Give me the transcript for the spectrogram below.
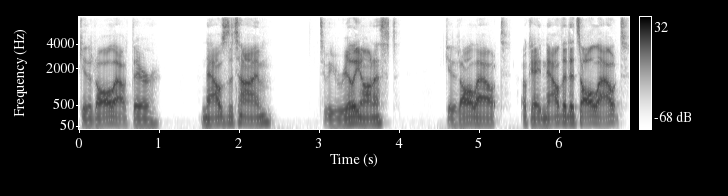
Get it all out there. Now's the time to be really honest. Get it all out. Okay, now that it's all out,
